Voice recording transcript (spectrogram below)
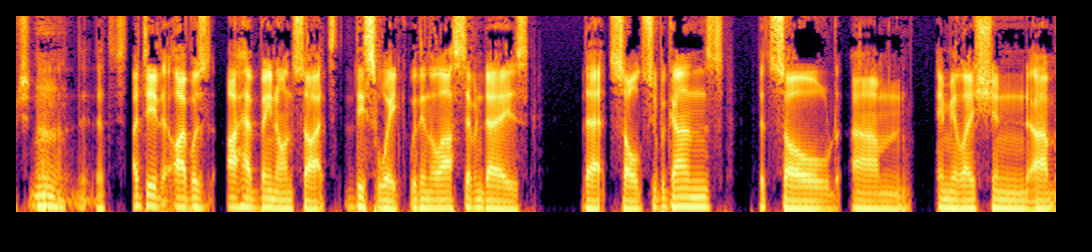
Which no, Mm. that's I did. I was I have been on sites this week within the last seven days that sold super guns, that sold um, emulation um,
